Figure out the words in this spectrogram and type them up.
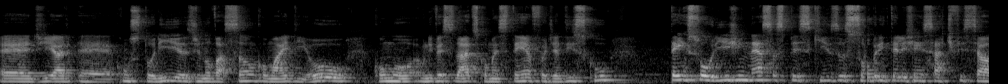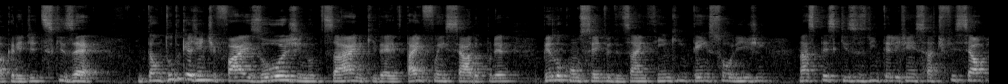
é, de é, consultorias de inovação como a IDEO, como universidades como a Stanford, a D-School, tem sua origem nessas pesquisas sobre inteligência artificial, acredite se quiser. Então, tudo que a gente faz hoje no design, que estar influenciado por, pelo conceito de design thinking, tem sua origem nas pesquisas de inteligência artificial.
